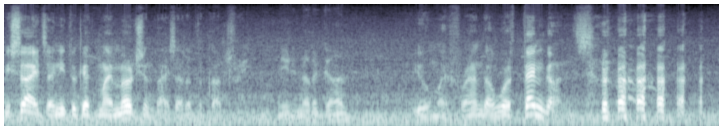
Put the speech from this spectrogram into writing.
Besides, I need to get my merchandise out of the country. Need another gun? You, my friend, are worth ten guns.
